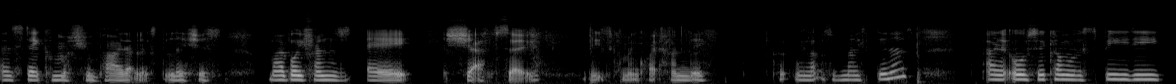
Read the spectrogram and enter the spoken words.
and steak and mushroom pie that looks delicious. My boyfriend's a chef, so these come in quite handy. Cook me lots of nice dinners. And it also come with a speedy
